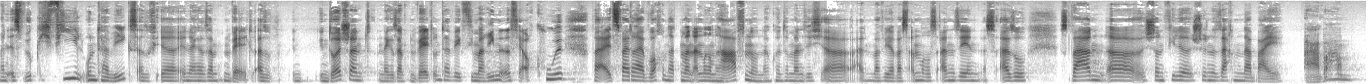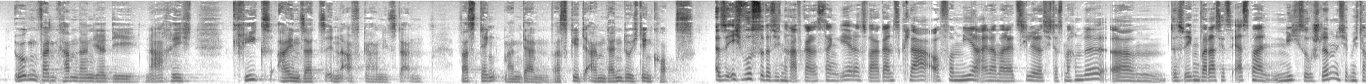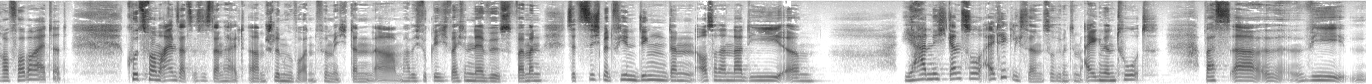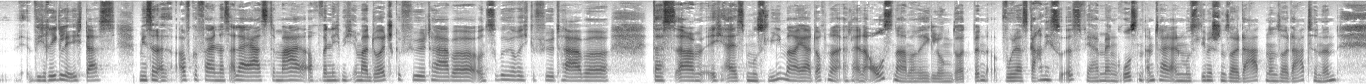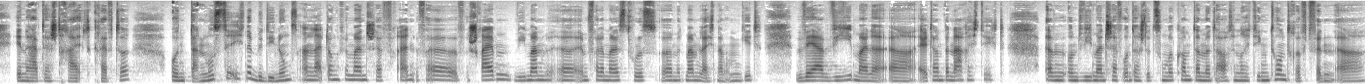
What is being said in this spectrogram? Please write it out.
man ist wirklich viel unterwegs, also äh, in der gesamten Welt, also in, in, Deutschland, in der gesamten Welt unterwegs. Die Marine ist ja auch cool, weil all zwei, drei Wochen hatten wir einen anderen Hafen und dann konnte man sich äh, mal wieder was anderes ansehen. Das, also es waren äh, schon viele schöne Sachen dabei. Aber irgendwann kam dann ja die Nachricht, Kriegseinsatz in Afghanistan. Was denkt man dann? Was geht einem dann durch den Kopf? Also ich wusste, dass ich nach Afghanistan gehe. Das war ganz klar auch von mir einer meiner Ziele, dass ich das machen will. Ähm, deswegen war das jetzt erstmal nicht so schlimm. Ich habe mich darauf vorbereitet. Kurz vorm Einsatz ist es dann halt ähm, schlimm geworden für mich. Dann ähm, habe ich wirklich, war ich dann nervös, weil man setzt sich mit vielen Dingen dann auseinander, die ähm, ja nicht ganz so alltäglich sind, so wie mit dem eigenen Tod was, äh, wie, wie regle ich das? Mir ist dann aufgefallen, das allererste Mal, auch wenn ich mich immer deutsch gefühlt habe und zugehörig gefühlt habe, dass ähm, ich als Muslima ja doch eine, eine Ausnahmeregelung dort bin, obwohl das gar nicht so ist. Wir haben ja einen großen Anteil an muslimischen Soldaten und Soldatinnen innerhalb der Streitkräfte. Und dann musste ich eine Bedienungsanleitung für meinen Chef rein, äh, schreiben, wie man äh, im Falle meines Todes äh, mit meinem Leichnam umgeht, wer wie meine äh, Eltern benachrichtigt ähm, und wie mein Chef Unterstützung bekommt, damit er auch den richtigen Ton trifft, wenn äh,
